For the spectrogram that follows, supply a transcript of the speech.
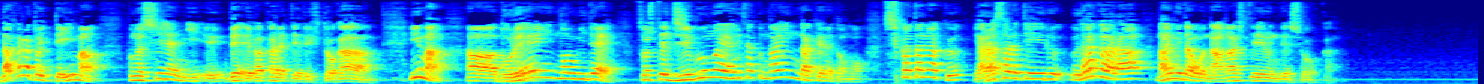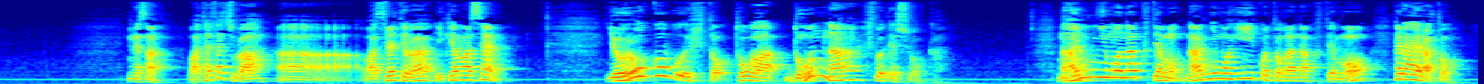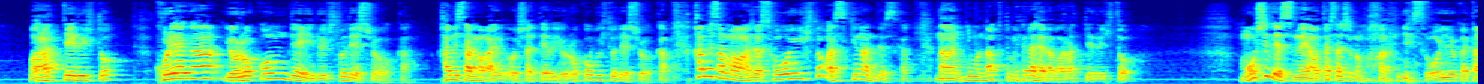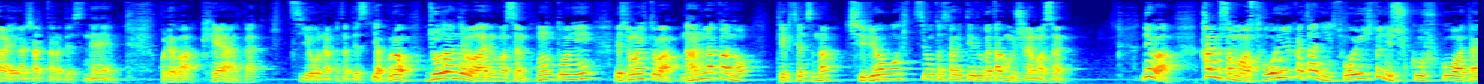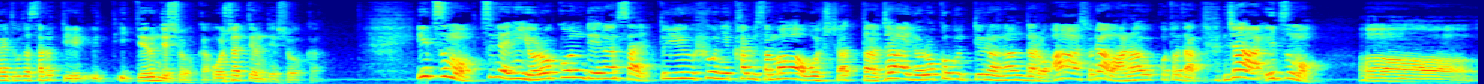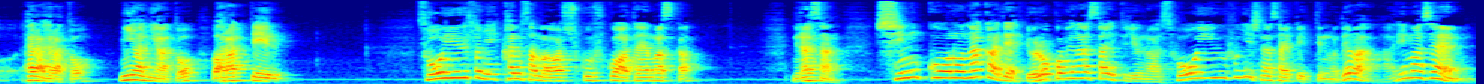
だからといって今、この詩篇にで描かれている人が、今、あ奴隷の身で、そして自分はやりたくないんだけれども、仕方なくやらされている。だから涙を流しているんでしょうか。皆さん、私たちは忘れてはいけません。喜ぶ人とはどんな人でしょうか何にもなくても、何にもいいことがなくても、ヘラヘラと笑っている人、これが喜んでいる人でしょうか？神様がおっしゃっている喜ぶ人でしょうか？神様はじゃあそういう人が好きなんですか？何にもなくてもヘラヘラ笑っている人。もしですね、私たちの周りにそういう方がいらっしゃったらですね、これはケアが必要な方です。いや、これは冗談ではありません。本当に、その人は何らかの適切な治療を必要とされている方かもしれません。では、神様はそういう方に、そういう人に祝福を与えてくださるって言ってるんでしょうか？おっしゃってるんでしょうか？いつも常に喜んでいなさいというふうに神様はおっしゃった。じゃあ喜ぶっていうのは何だろう？ああ、それは笑うことだ。じゃあいつも、ヘラヘラと、ニヤニヤと笑っている。そういう人に神様は祝福を与えますか？皆さん、信仰の中で喜びなさいというのはそういうふうにしなさいと言っているのではありません。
